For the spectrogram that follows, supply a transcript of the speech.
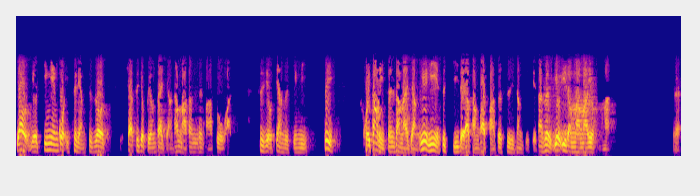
要有经验过一次两次之后，下次就不用再讲，他马上就会把它做完，是有这样的经历。所以回到你身上来讲，因为你也是急着要赶快把这事情上解决，但是又遇到妈妈又很慢，对，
